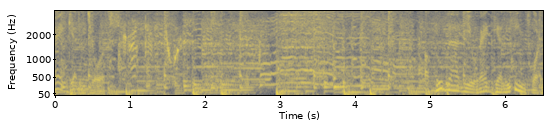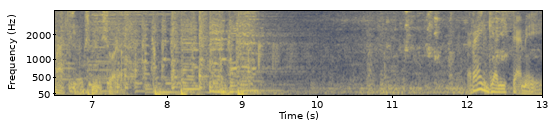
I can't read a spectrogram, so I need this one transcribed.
Reggeli gyors. A Klubrádió reggeli információs műsora. Reggeli személy.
